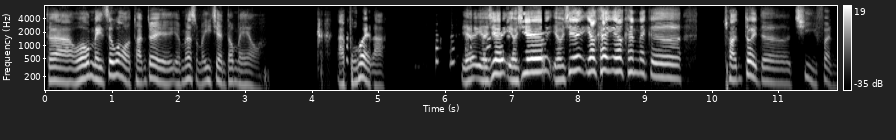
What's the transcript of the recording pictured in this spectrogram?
对啊，我每次问我团队有没有什么意见都没有啊，啊，不会啦，有有些有些有些要看要看那个团队的气氛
